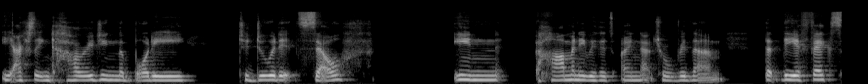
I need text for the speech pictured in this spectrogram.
you're actually encouraging the body to do it itself in harmony with its own natural rhythm, that the effects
